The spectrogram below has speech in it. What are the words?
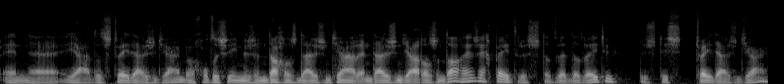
En uh, ja, dat is 2000 jaar. Bij God is immers een dag als duizend jaar en duizend jaar als een dag, hè, zegt Petrus. Dat, dat weet u. Dus het is 2000 jaar.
